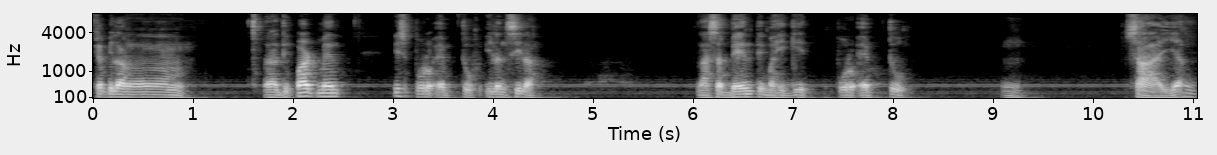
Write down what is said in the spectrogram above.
kabilang uh, department is puro F2. Ilan sila? Nasa 20 mahigit. Puro F2. Hmm. Sayang.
